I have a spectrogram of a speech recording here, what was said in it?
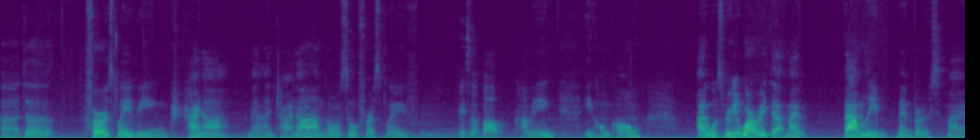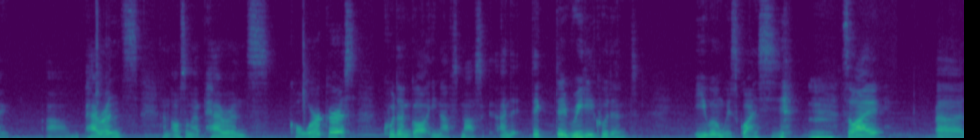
Uh, the first wave in China, mainland China, and also first wave is about coming in Hong Kong. I was really worried that my family members, my um, parents, and also my parents' co-workers couldn't got enough masks, and they, they really couldn't, even with 关系. Mm. So I, uh,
